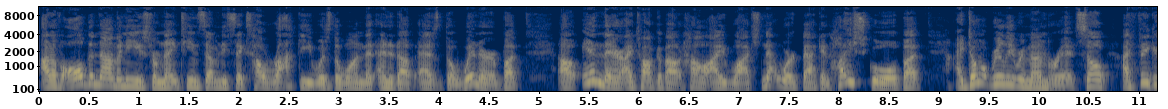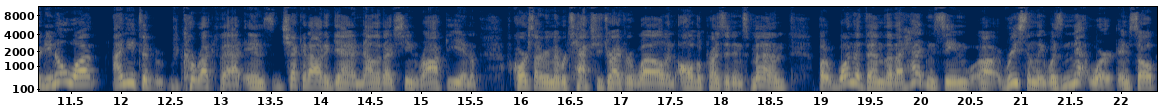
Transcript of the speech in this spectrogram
out of all the nominees from 1976, how Rocky was the one that ended up as the winner. But uh, in there, I talk about how I watched Network back in high school, but I don't really remember it. So I figured, you know what? I need to correct that and check it out again now that I've seen Rocky. And of course, I remember Taxi Driver well and All the President's Men. But one of them that I hadn't seen uh, recently was Network. And so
